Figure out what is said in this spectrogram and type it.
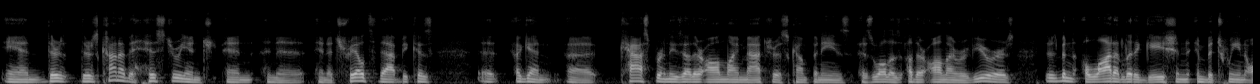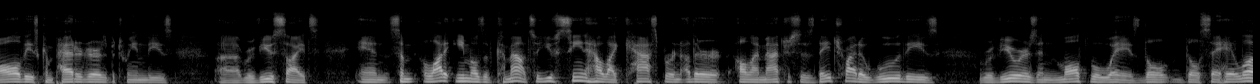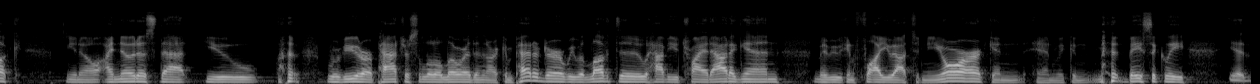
and there's there's kind of a history and and and a and a trail to that because uh, again uh, Casper and these other online mattress companies as well as other online reviewers there's been a lot of litigation in between all these competitors between these uh, review sites. And some a lot of emails have come out. So you've seen how like Casper and other online mattresses they try to woo these reviewers in multiple ways. They'll they'll say hey look you know, I noticed that you reviewed our mattress a little lower than our competitor. We would love to have you try it out again. Maybe we can fly you out to New York and, and we can basically, yeah,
